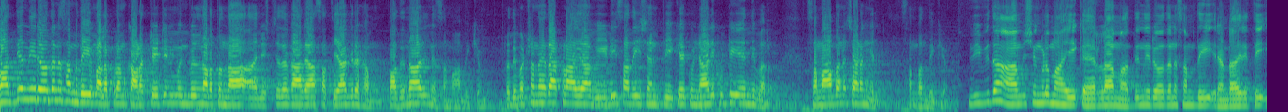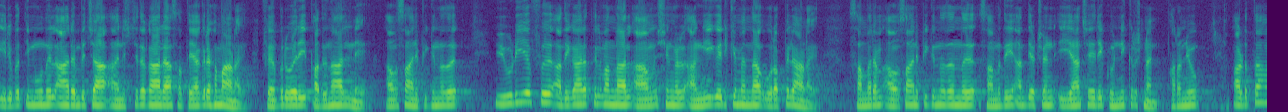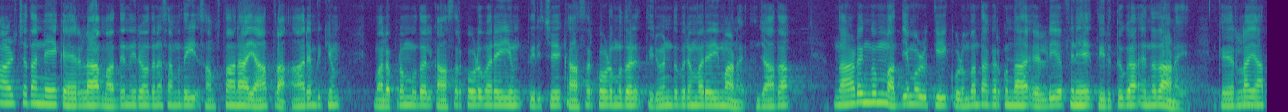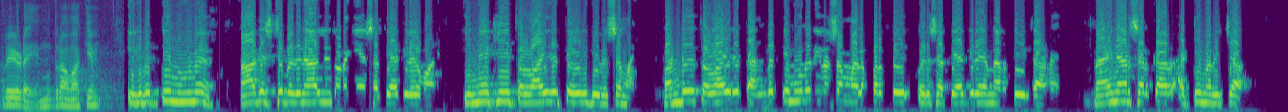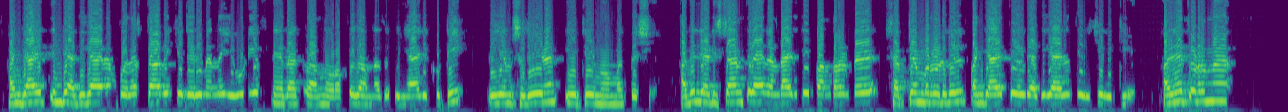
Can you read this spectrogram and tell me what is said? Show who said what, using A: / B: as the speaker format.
A: മദ്യനിരോധന സമിതി മലപ്പുറം കളക്ട്രേറ്റിന് മുൻപിൽ നടത്തുന്ന അനിശ്ചിതകാല സത്യാഗ്രഹം പതിനാലിന് സമാപിക്കും. പ്രതിപക്ഷ നേതാക്കളായ V D Satheesan P K Kunhalikutty എന്നിവർ സമാപന ചടങ്ങിൽ സംബന്ധിക്കും. വിവിധ ആവശ്യങ്ങളുമായി കേരള മദ്യനിരോധന സമിതി രണ്ടായിരത്തി ഇരുപത്തിമൂന്നിൽ ആരംഭിച്ച അനിശ്ചിതകാല സത്യാഗ്രഹമാണ് ഫെബ്രുവരി പതിനാലിന് അവസാനിപ്പിക്കുന്നത്. യു ഡി എഫ് അധികാരത്തിൽ വന്നാൽ ആവശ്യങ്ങൾ അംഗീകരിക്കുമെന്ന ഉറപ്പിലാണ് സമരം അവസാനിപ്പിക്കുന്നതെന്ന് സമിതി അധ്യക്ഷൻ ഇയാച്ചേരി കുഞ്ഞികൃഷ്ണൻ പറഞ്ഞു. അടുത്ത ആഴ്ച തന്നെ കേരള മദ്യനിരോധന സമിതി സംസ്ഥാന യാത്ര ആരംഭിക്കും. മലപ്പുറം മുതൽ കാസർഗോഡ് വരെയും തിരിച്ച് കാസർഗോഡ് മുതൽ തിരുവനന്തപുരം വരെയുമാണ് ജാഥ. നാടെങ്കും മദ്യമൊഴുക്കി കുടുംബം തകർക്കുന്ന എൽ ഡി എഫിനെ തിരുത്തുക എന്നതാണ് കേരള യാത്രയുടെ മുദ്രാവാക്യം.
B: ഇരുപത്തിമൂന്ന് ആഗസ്റ്റ് പതിനാലിന് തുടങ്ങിയ സത്യാഗ്രഹമാണ്. ഇന്നേക്ക് തൊള്ളായിരത്തി ഏഴ് ദിവസമായി. പണ്ട് തൊള്ളായിരത്തി അൻപത്തി മൂന്ന് ദിവസം മലപ്പുറത്ത് ഒരു സത്യാഗ്രഹം നടത്തിയിട്ടാണ് നയനാർ സർക്കാർ അട്ടിമറിച്ച പഞ്ചായത്തിന്റെ അധികാരം പുനഃസ്ഥാപിച്ചു തരുമെന്ന് യു ഡി എഫ് നേതാക്കൾ അന്ന് ഉറപ്പു തന്നത് Kunhalikutty P M Sudheeran E T Muhammad Basheer. അതിന്റെ അടിസ്ഥാനത്തിലാണ് രണ്ടായിരത്തി പന്ത്രണ്ട് സെപ്റ്റംബർ ഒടുവിൽ പഞ്ചായത്തുകളുടെ അധികാരം തിരിച്ചു കിട്ടിയത്. അതിനെ തുടർന്ന്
